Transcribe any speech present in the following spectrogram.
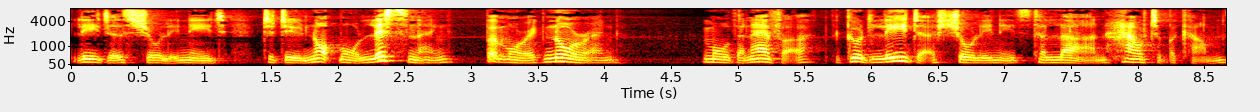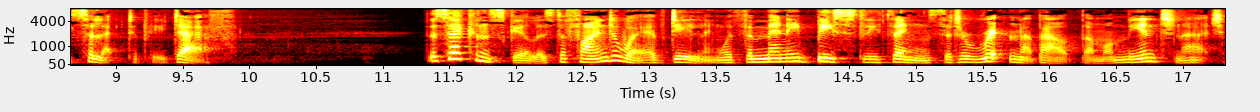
Leaders surely need to do not more listening, but more ignoring. More than ever, the good leader surely needs to learn how to become selectively deaf. The second skill is to find a way of dealing with the many beastly things that are written about them on the internet.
